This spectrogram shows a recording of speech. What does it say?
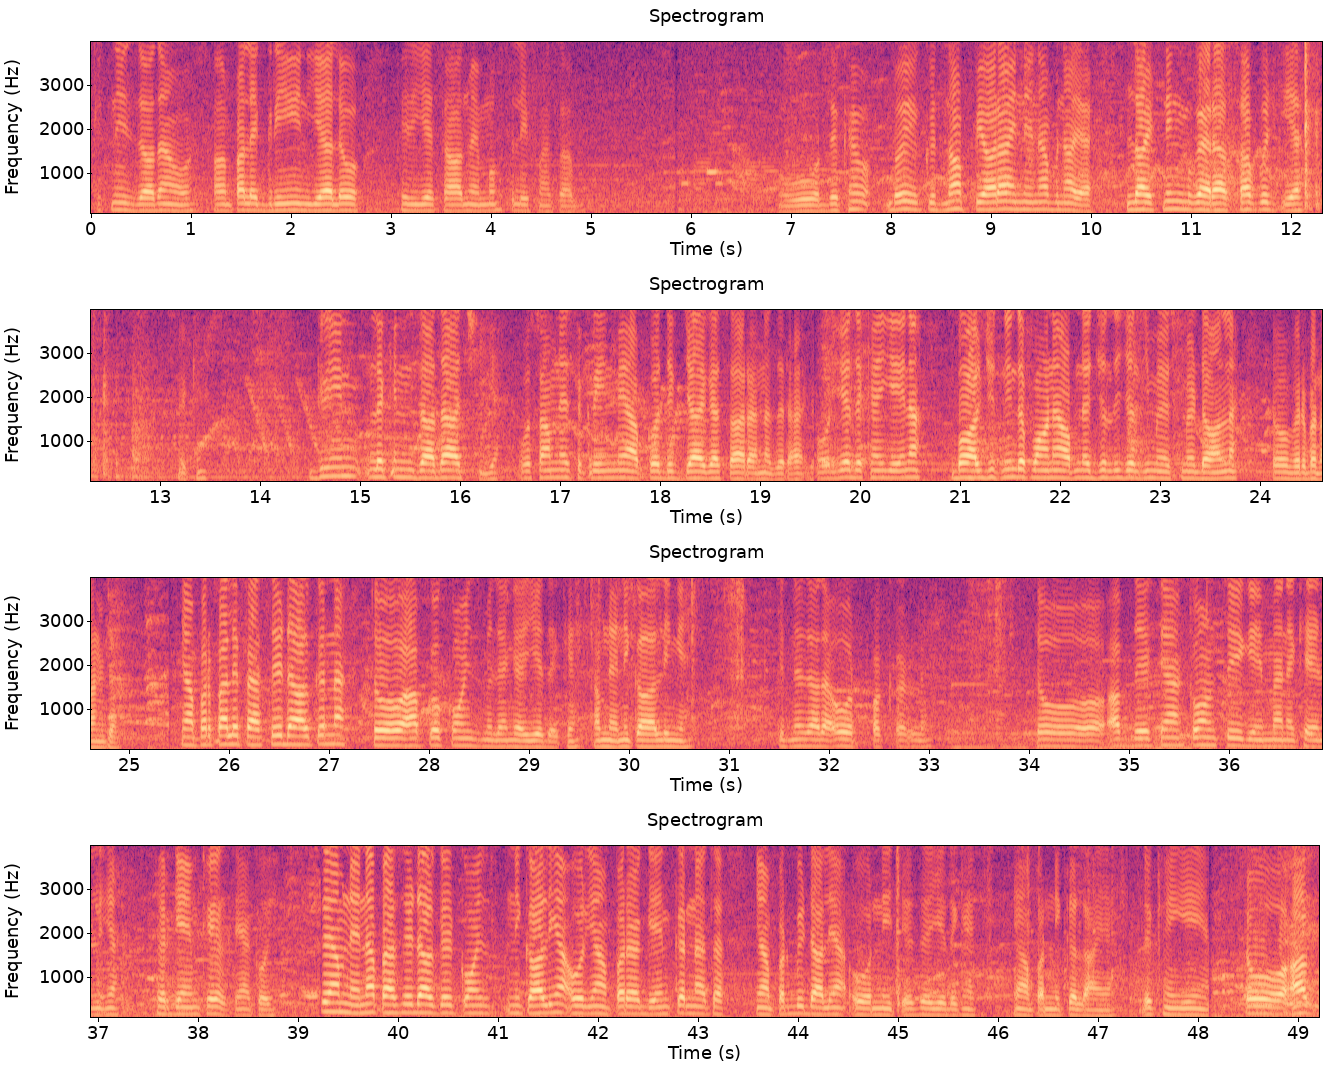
कितनी ज़्यादा हैं और पहले ग्रीन येलो फिर ये साथ में मुख्तलिफ़ हैं सब। और देखें भाई, कितना प्यारा इन्हें ना बनाया है। लाइटनिंग वगैरह सब कुछ किया देखें। ग्रीन लेकिन ज़्यादा अच्छी है। वो सामने स्क्रीन में आपको दिख जाएगा, सारा नज़र आएगा। और ये देखें, ये ना बॉल जितनी दफ़ा आना है, आपने जल्दी जल्दी में इसमें डालना है। तो फिर पता नहीं क्या। यहाँ पर पहले पैसे डाल करना तो आपको कॉइन्स मिलेंगे, ये देखें, हमने निकाल लेंगे। कितने ज़्यादा? और पकड़ लें। तो अब देखते हैं कौन सी गेम मैंने खेल लिया फिर गेम खेलते हैं कोई। तो हमने ना पैसे डाल कर कॉइन्स निकाल लिया और यहाँ पर गेन करना था। यहाँ पर भी डालें और नीचे से ये देखें, यहाँ पर निकल आए हैं। देखें ये तो अब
